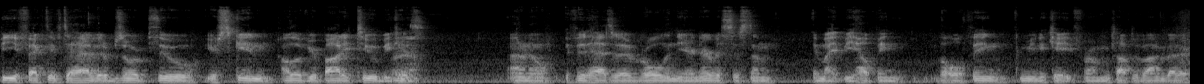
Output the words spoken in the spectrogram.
be effective to have it absorbed through your skin all over your body too, because I don't know if it has a role in your nervous system, it might be helping the whole thing communicate from top to bottom better.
